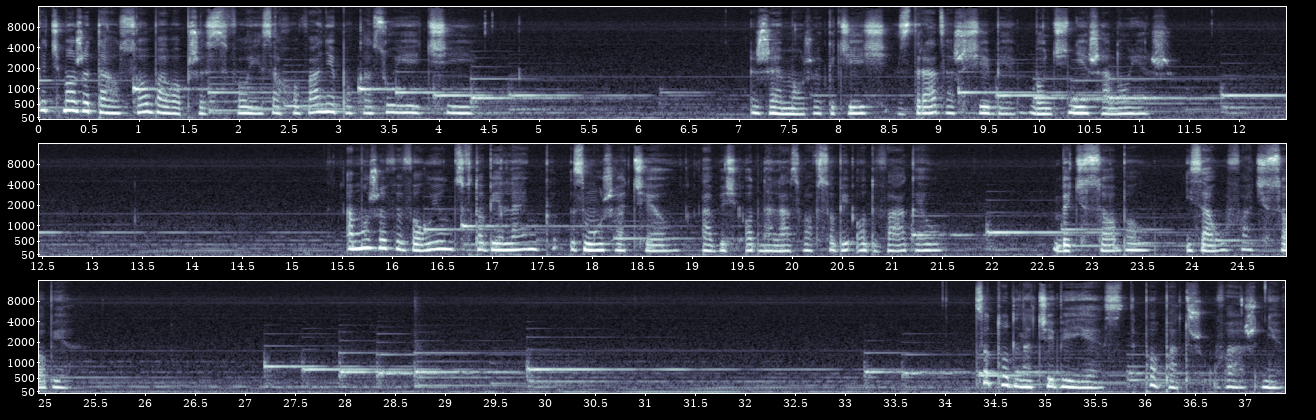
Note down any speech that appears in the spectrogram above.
Być może ta osoba poprzez swoje zachowanie pokazuje ci, że może gdzieś zdradzasz siebie bądź nie szanujesz. A może wywołując w tobie lęk, zmusza cię, abyś odnalazła w sobie odwagę być sobą i zaufać sobie. Co to dla ciebie jest? Popatrz uważnie.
